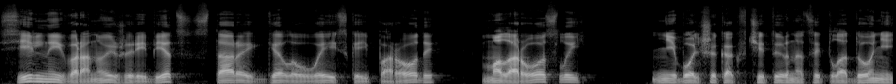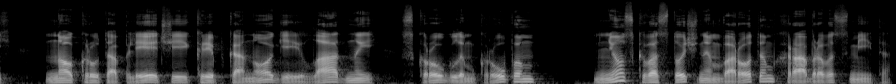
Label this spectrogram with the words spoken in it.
Сильный вороной жеребец старой гэллоуэйской породы, малорослый, не больше как в четырнадцать ладоней, но крутоплечий, крепконогий, ладный, с круглым крупом, нес к восточным воротам храброго Смита.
